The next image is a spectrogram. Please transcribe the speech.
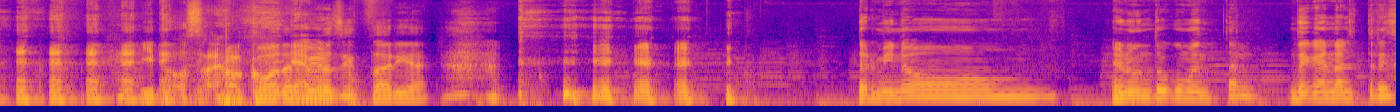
y todos sabemos cómo terminó esa historia. Terminó en un documental de Canal 3.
